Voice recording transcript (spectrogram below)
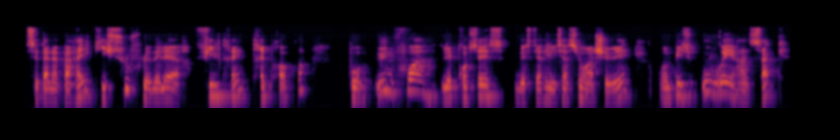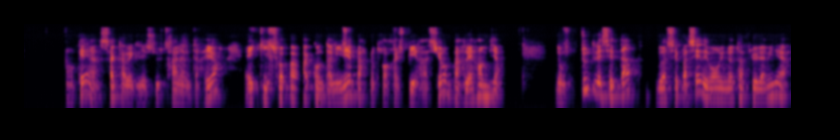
c'est un appareil qui souffle de l'air filtré, très propre, pour une fois les process de stérilisation achevés, on puisse ouvrir un sac ok, un sac avec les substrats à l'intérieur, et qu'il ne soit pas contaminé par notre respiration, par l'air ambiant. Donc, toutes les étapes doivent se passer devant une note flux laminaire.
